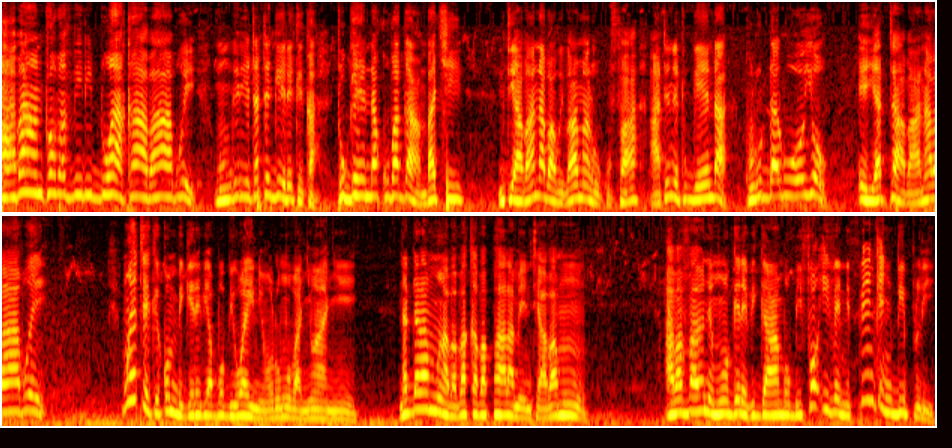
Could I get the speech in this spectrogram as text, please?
abantu abaviiriddwako abaabwe mu ngeri etategeerekeka tugenda kubagamba ki? Nti abaana baabwe baamala okufa ate ne tugenda ku ludda lw'oyo eyatta abaana baabwe. Mweteekeko mu bigere bya bobi wine olumu banywanyi. Naddala mmwe ababaka ba paalamenti abamu. Abavaayo ne mwogera ebigambo before even thinking deeply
